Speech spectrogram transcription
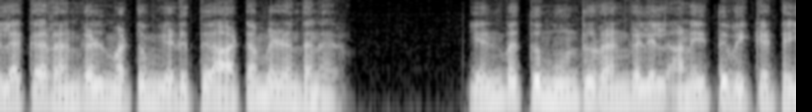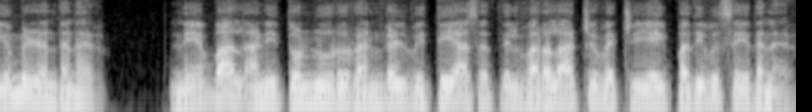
இலக்க ரன்கள் மட்டும் எடுத்து ஆட்டம் இழந்தனர். எண்பத்து மூன்று ரன்களில் அனைத்து விக்கெட்டையும் இழந்தனர். நேபாள் அணி தொன்னூறு ரன்கள் வித்தியாசத்தில் வரலாற்று வெற்றியை பதிவு செய்தனர்.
